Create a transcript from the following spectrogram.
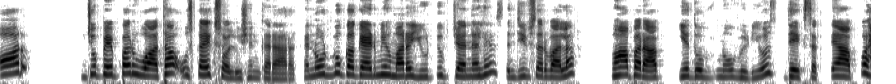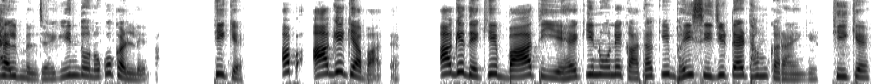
और जो पेपर हुआ था, उसका एक सॉल्यूशन करा रखा है। नोटबुक अकेडमी हमारा यूट्यूब चैनल है, संजीव सर वाला। वहाँ पर आप ये दोनों वीडियोस देख सकते हैं, आपको हेल्प मिल जाएगी। इन दोनों को कर लेना। ठीक है, अब आगे क्या बात है? आगे देखिए, बात ये है कि इन्होंने कहा था कि भाई सी जी टेट हम कराएँगे। ठीक है,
